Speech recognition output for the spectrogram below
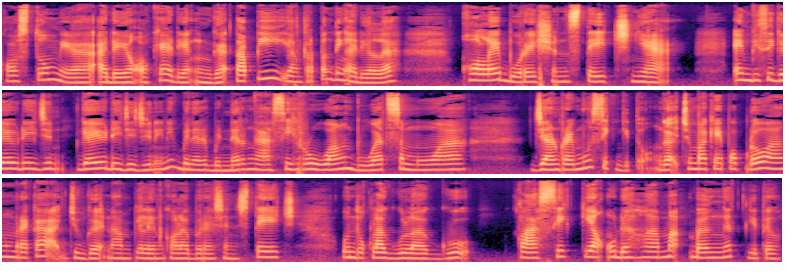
kostum ya ada yang oke okay, ada yang enggak, tapi yang terpenting adalah collaboration stage-nya. MBC Gayo Dejun, Gayo Dejun ini bener-bener ngasih ruang buat semua genre musik gitu. Nggak cuma K-pop doang mereka juga nampilin collaboration stage untuk lagu-lagu klasik yang udah lama banget gitu.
